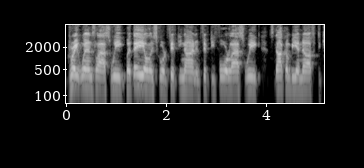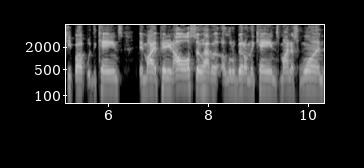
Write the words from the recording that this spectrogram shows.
great wins last week, but they only scored 59 and 54 last week. It's not going to be enough to keep up with the Canes, in my opinion. I'll also have a, a little bit on the Canes minus one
